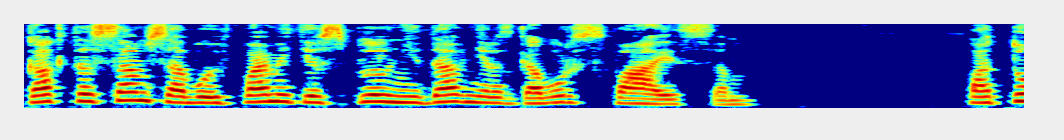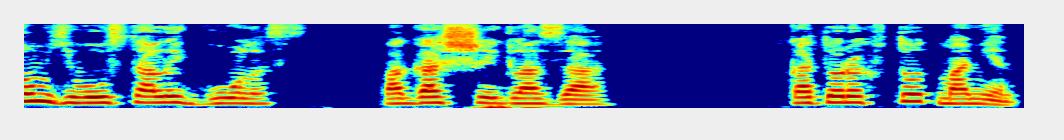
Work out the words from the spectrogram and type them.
Как-то сам собой в памяти всплыл недавний разговор с Фаисом. Потом его усталый голос, погасшие глаза, в которых в тот момент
